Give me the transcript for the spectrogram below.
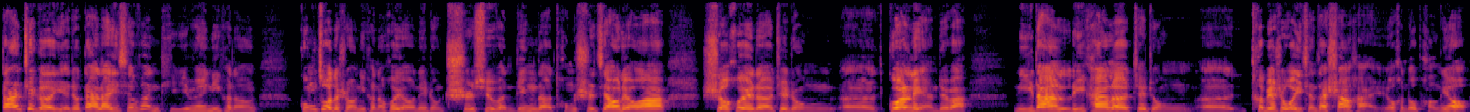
当然这个也就带来一些问题，因为你可能工作的时候，你可能会有那种持续稳定的同事交流啊，社会的这种呃关联，对吧？你一旦离开了这种呃，特别是我以前在上海有很多朋友，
